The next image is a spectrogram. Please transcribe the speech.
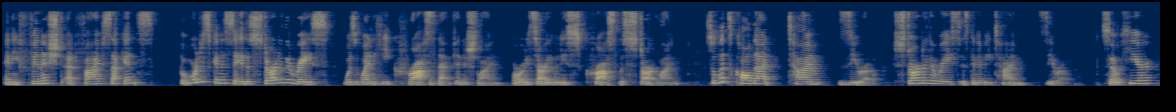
and he finished at five seconds, but we're just going to say the start of the race was when he crossed that finish line, or sorry, when he crossed the start line. So let's call that time zero. Start of the race is going to be time zero. So here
